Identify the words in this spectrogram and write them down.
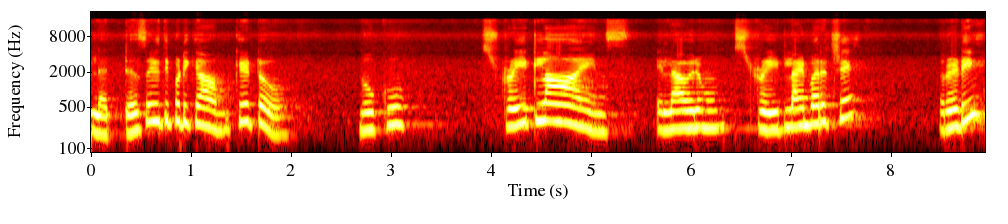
ലെറ്റേഴ്സ് എഴുതി പഠിക്കാം കേട്ടോ? നോക്കൂ. സ്ട്രെയിറ്റ് ലൈൻസ് എല്ലാവരും സ്ട്രെയിറ്റ് ലൈൻ വരച്ചേ. റെഡി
